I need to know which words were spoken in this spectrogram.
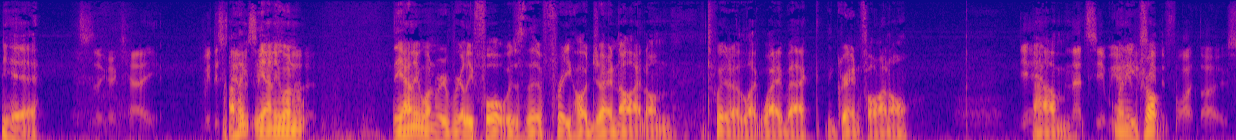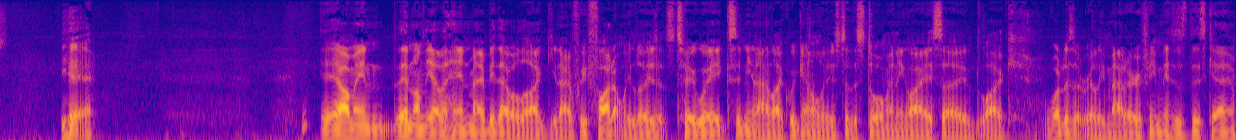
Yeah, It's like okay, we just. I think the only one- the only one we really fought was the free Hodjo night on Twitter, like way back the grand final. Yeah, um, and that's it. We when he dropped- to fight those. Yeah. Yeah, I mean, then on the other hand, maybe they were like, you know, if we fight it and we lose, it's two weeks, and, you know, like, we're going to lose to the Storm anyway, so, like, what does it really matter if he misses this game?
